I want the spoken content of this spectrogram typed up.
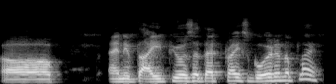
uh, and if the IPO is at that price, go ahead and apply.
